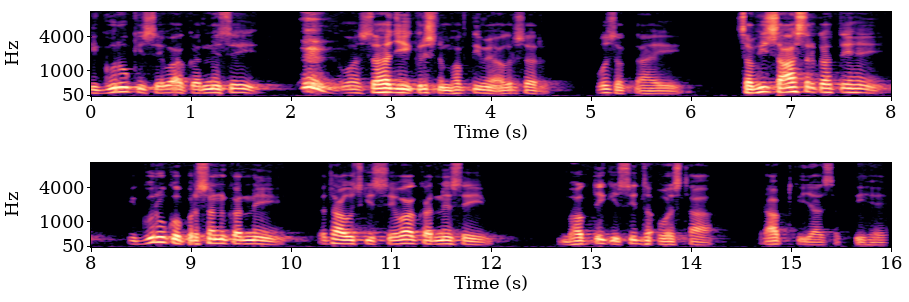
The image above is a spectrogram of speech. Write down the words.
कि गुरु की सेवा करने से वह सहज ही कृष्ण भक्ति में अग्रसर हो सकता है। सभी शास्त्र कहते हैं कि गुरु को प्रसन्न करने तथा उसकी सेवा करने से भक्ति की सिद्ध अवस्था प्राप्त की जा सकती है।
